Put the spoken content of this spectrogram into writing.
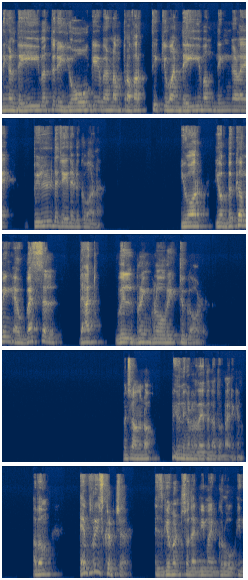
നിങ്ങൾ ദൈവത്തിന് യോഗ്യവണ്ണം പ്രവർത്തിക്കുവാൻ ദൈവം നിങ്ങളെ ബിൽഡ് ചെയ്തെടുക്കുവാണ്. You are you are becoming a vessel that will bring glory to God മനസ്സിലാവുന്നുണ്ടോ? ഇത് നിങ്ങളുടെ ഹൃദയത്തിന്റെ അകത്തുണ്ടായിരിക്കണം അപ്പം every scripture is given so that we might grow in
